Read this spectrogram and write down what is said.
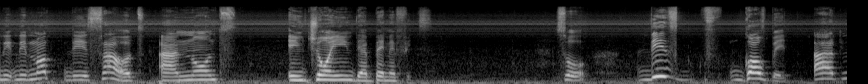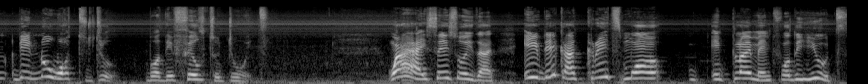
the, the not the south are not enjoying their benefits. So this government are they know what to do but they fail to do it why i say so is that if they can create more employment for the youth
